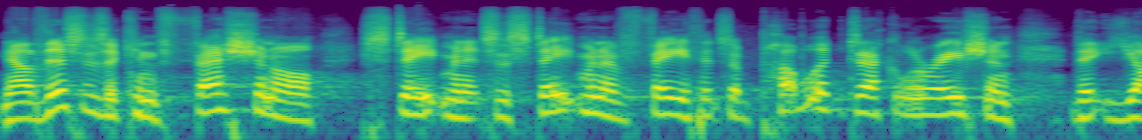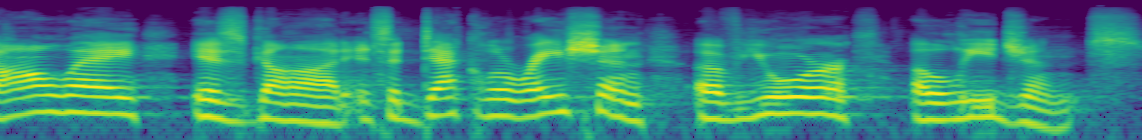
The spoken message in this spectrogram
Now, this is a confessional statement. It's a statement of faith. It's a public declaration that Yahweh is God. It's a declaration of your allegiance.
